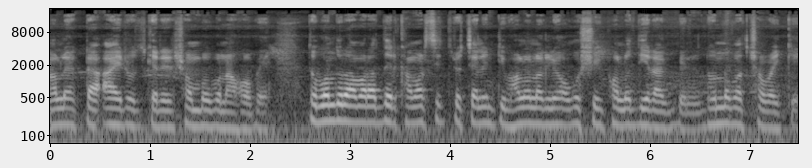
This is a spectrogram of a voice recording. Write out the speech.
ভালো একটা আয় রোজগারের সম্ভাবনা হবে। তো বন্ধুরা আমাদের খামার চিত্র চ্যানেলটি ভালো লাগলে অবশ্যই ফলো দিয়ে রাখবেন। ধন্যবাদ সবাইকে।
